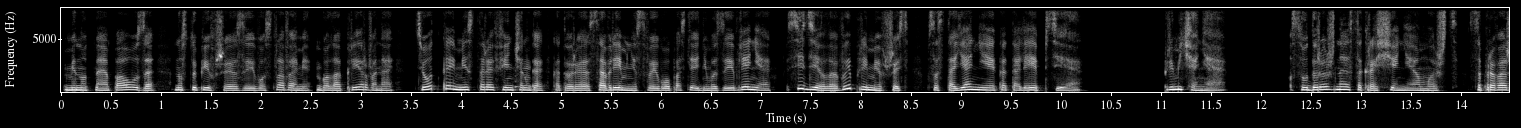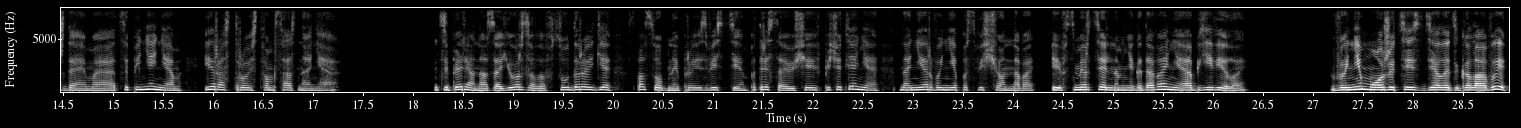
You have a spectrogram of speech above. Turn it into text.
Минутная пауза, наступившая за его словами, была прервана теткой мистера Финчинга, которая со времени своего последнего заявления сидела, выпрямившись, в состоянии каталепсии. Примечание. Судорожное сокращение мышц, сопровождаемое оцепенением и расстройством сознания. Теперь она заёрзала в судороге, способной произвести потрясающее впечатление на нервы непосвященного, и в смертельном негодовании объявила. «Вы не можете сделать головы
